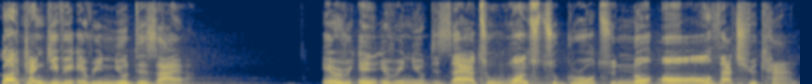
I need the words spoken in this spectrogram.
God can give you a renewed desire. A, a, renewed desire to want to grow, to know all that you can,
